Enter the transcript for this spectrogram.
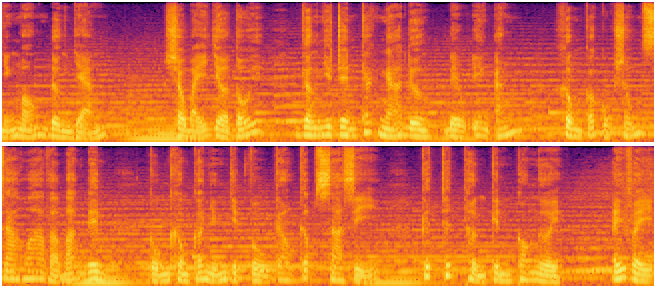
những món đơn giản. Sau 7 giờ tối, gần như trên các ngã đường đều yên ắng, không có cuộc sống xa hoa vào ban đêm, cũng không có những dịch vụ cao cấp xa xỉ, kích thích thần kinh con người. Ấy vậy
